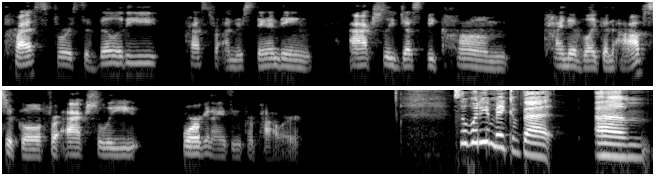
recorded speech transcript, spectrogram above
press for civility press for understanding actually just become kind of like an obstacle for actually organizing for power So, what do you make of that um,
